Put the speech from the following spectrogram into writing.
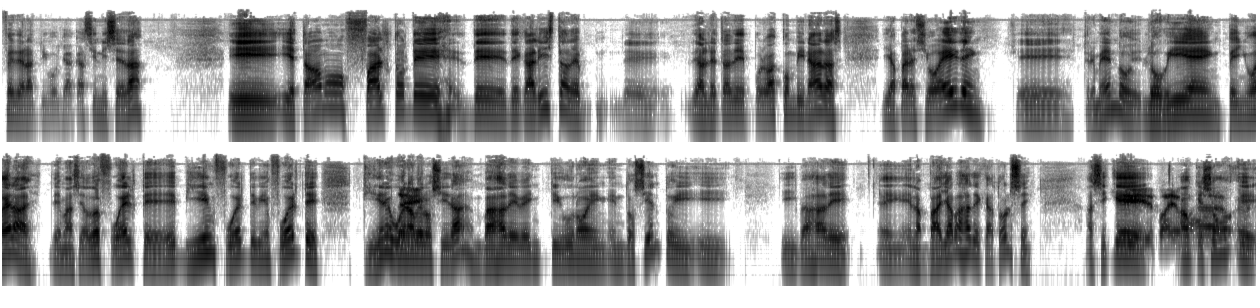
federativo ya casi ni se da. Y, y estábamos faltos de, de, de galistas, de, de, de atletas de pruebas combinadas, y apareció Aiden, que es tremendo, lo vi en Peñuela, demasiado fuerte, es bien fuerte, bien fuerte, tiene buena Sí. velocidad, baja de 21 en, en 200 y, y, y baja de, en, en las vallas baja de 14. Así que, Sí, aunque son, eh.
